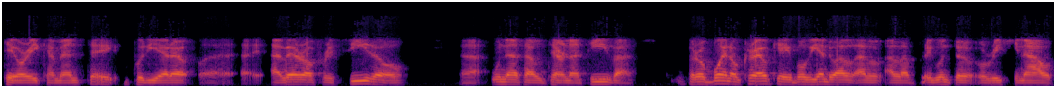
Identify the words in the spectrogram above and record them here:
teóricamente pudiera ah, haber ofrecido ah, unas alternativas. Pero bueno, creo que volviendo a, la pregunta original,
